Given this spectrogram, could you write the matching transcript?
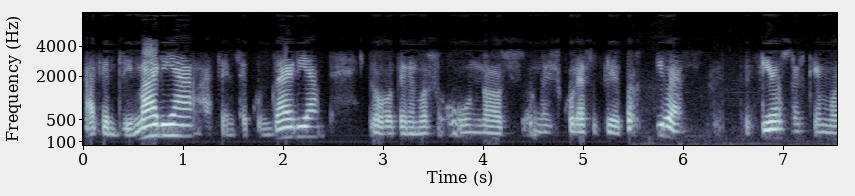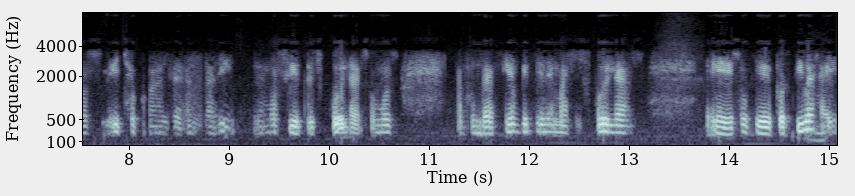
Hacen primaria, hacen secundaria, Luego tenemos unos, unas escuelas sociodeportivas preciosas que hemos hecho con el Madrid. Tenemos siete escuelas, somos la fundación que tiene más escuelas eh, sociodeportivas, ahí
